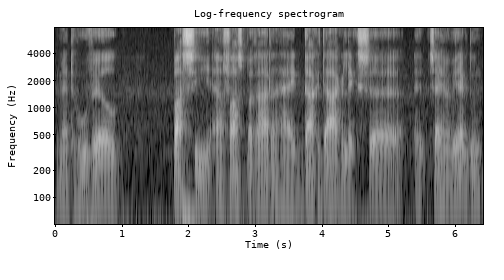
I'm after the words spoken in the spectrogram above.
met hoeveel passie en vastberadenheid dagdagelijks eh, zij hun werk doen.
